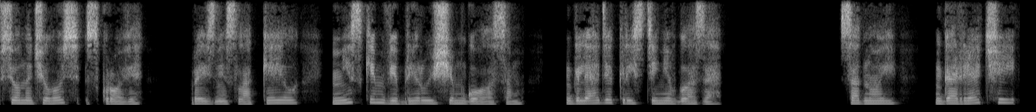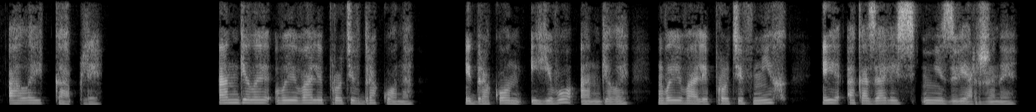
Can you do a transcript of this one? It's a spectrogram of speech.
«Все началось с крови», — произнесла Кейл низким вибрирующим голосом, глядя Кристине в глаза. С одной горячей алой капли. Ангелы воевали против дракона, и дракон и его ангелы воевали против них и оказались низвержены.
